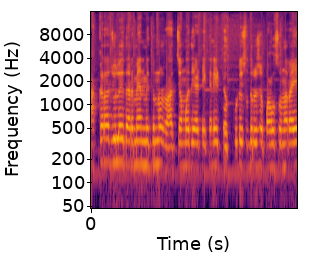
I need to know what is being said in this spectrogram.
अकरा जुलै दरम्यान मित्रांनो राज्यामध्ये या ठिकाणी ढगफुटी सदृश पाऊस होणार आहे.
